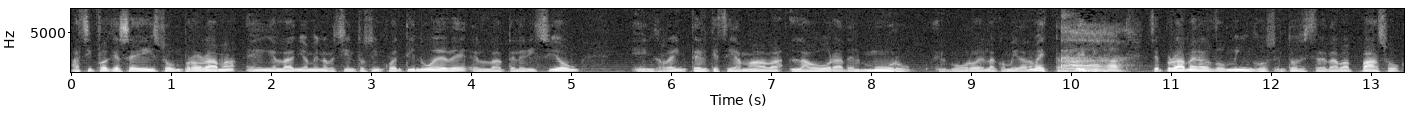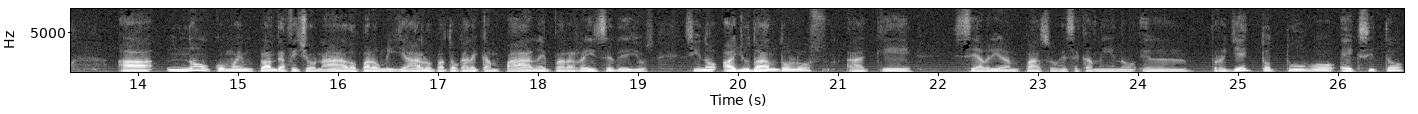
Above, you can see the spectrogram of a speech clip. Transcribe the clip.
Así fue que se hizo un programa en el año 1959 en la televisión en Reintel que se llamaba La Hora del Moro. El moro es la comida nuestra, Ah. típica. Ese programa era los domingos, entonces se daba paso a, no como en plan de aficionados, para humillarlos, para tocarle campana y para reírse de ellos, sino ayudándolos a que se abrieran paso en ese camino. El proyecto tuvo éxito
